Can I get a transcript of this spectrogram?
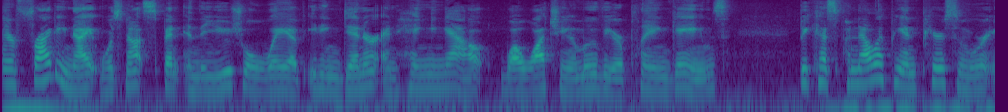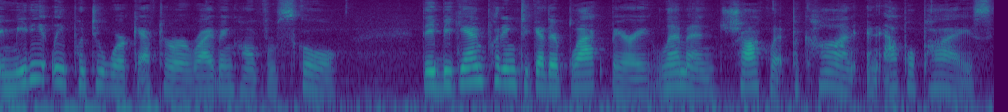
Their Friday night was not spent in the usual way of eating dinner and hanging out while watching a movie or playing games, because Penelope and Pearson were immediately put to work after arriving home from school. They began putting together blackberry, lemon, chocolate, pecan, and apple pies.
